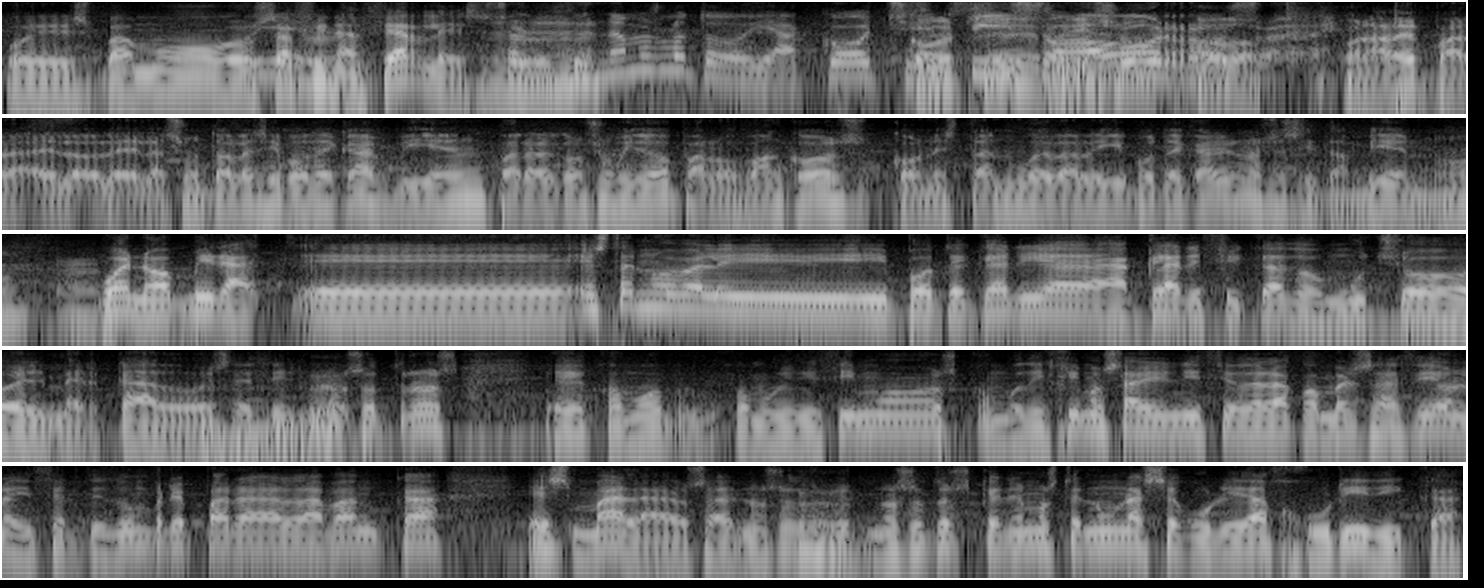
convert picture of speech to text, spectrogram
pues vamos a financiarles Solucionámoslo todo ya. Coches, Coches, piso, piso, ahorros. todo. Bueno, a ver, para el, el asunto de las hipotecas, bien para el consumidor, para los bancos, con esta nueva ley hipotecaria, no sé si también, ¿no? Bueno, mira, eh, esta nueva ley hipotecaria ha clarificado mucho el mercado. Es decir, nosotros, eh, como, como, hicimos, como dijimos al inicio de la conversación, la incertidumbre para la banca es mala. O sea, nosotros, nosotros queremos tener una seguridad jurídica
